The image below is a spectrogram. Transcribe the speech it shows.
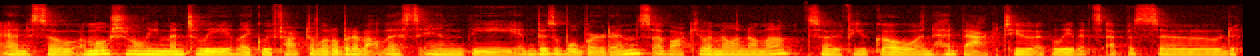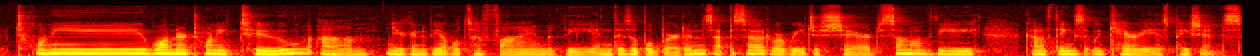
And so, emotionally, mentally, like we've talked a little bit about this in the invisible burdens of ocular melanoma. So, if you go and head back to, I believe it's episode 21 or 22, um, you're going to be able to find the invisible burdens episode where we just shared some of the kind of things that we carry as patients.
